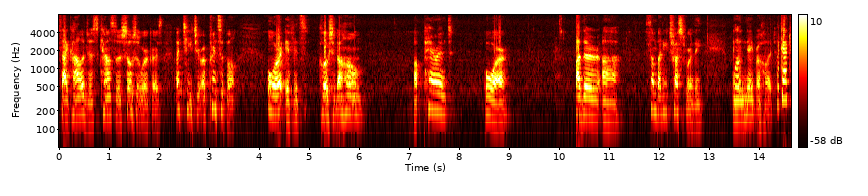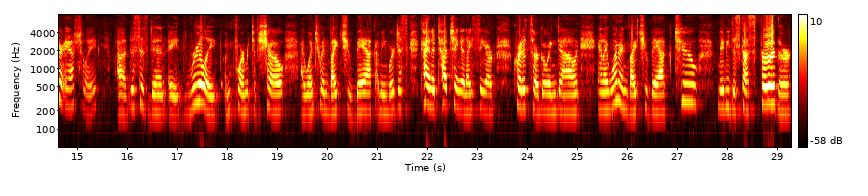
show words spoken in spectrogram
psychologists, counselors, social workers, a teacher, a principal, or if it's closer to home, a parent or other uh, somebody trustworthy in Well- the neighborhood. Well, Dr. Ashley, uh, this has been a really informative show. I want to invite you back. I mean, we're just kind of touching, and I see our credits are going down. And I want to invite you back to maybe discuss further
